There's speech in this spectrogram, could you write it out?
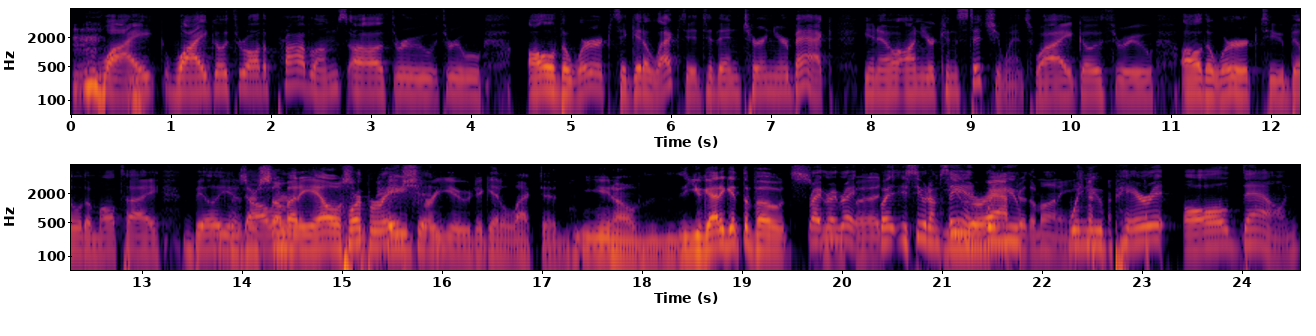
why why go through all the problems uh through through all the work to get elected to then turn your back you know on your constituents why go through all the work to build a multi-billion dollar somebody else corporation for you to get elected. You know, you got to get the votes. right right right But, but, you see what i'm saying you're when after you the money. when you pare it all down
